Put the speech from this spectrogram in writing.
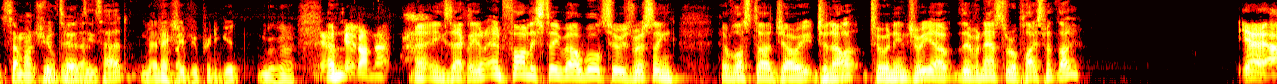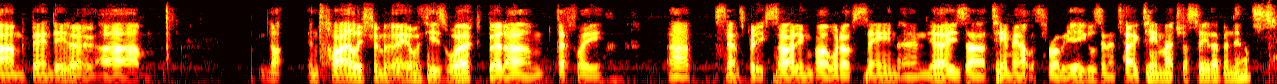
Someone heel should do turns that. he's had? That'd actually be pretty good. We're gonna, yeah, and- get on that. Uh, exactly. And, and finally, Steve, uh, World Series Wrestling have lost uh, Joey Janela to an injury. Uh, they've announced a replacement, though. Yeah, um, Bandito. Um, not entirely familiar with his work, but um, definitely uh, sounds pretty exciting by what I've seen. And yeah, he's uh, team out with Robbie Eagles in a tag team match. I see they've announced.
